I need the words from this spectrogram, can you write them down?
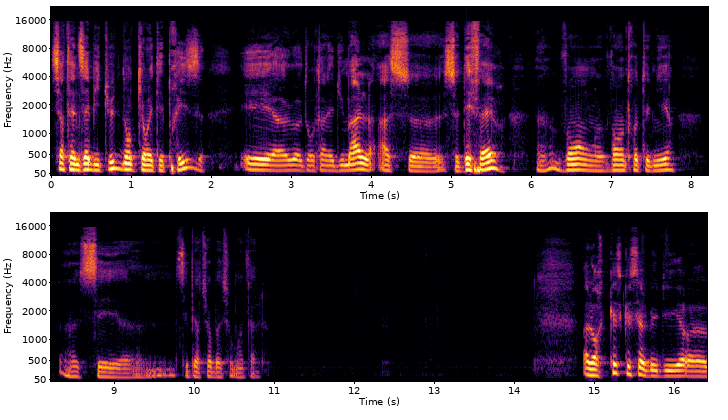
Certaines habitudes donc qui ont été prises et euh, dont on a du mal à se défaire hein, vont, entretenir euh, ces, euh, ces, perturbations mentales. Alors, qu'est-ce que ça veut dire, euh,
